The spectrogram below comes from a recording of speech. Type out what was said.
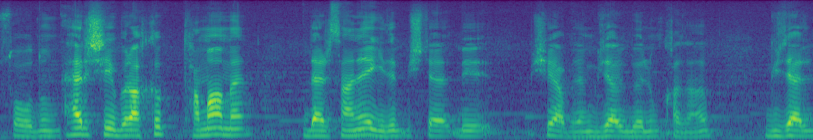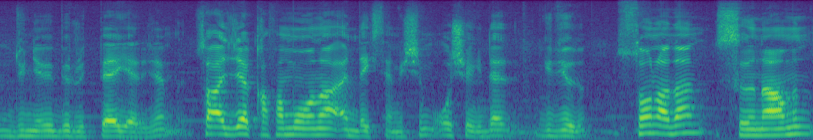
soğudum. Her şeyi bırakıp tamamen dershaneye gidip işte bir şey yapacağım, güzel bir bölüm kazanıp güzel dünyevi bir rütbeye geleceğim. Sadece kafamı ona endekslemişim. O şekilde gidiyordum. Sonradan sığınağımın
